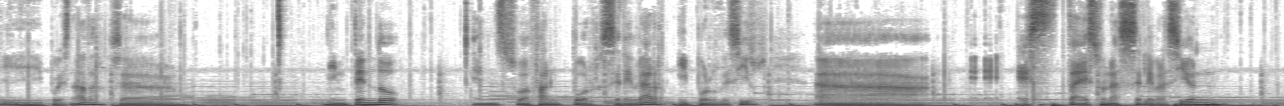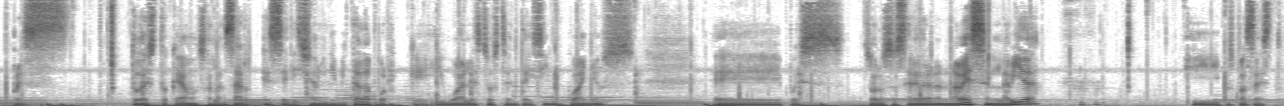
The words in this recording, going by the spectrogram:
Y pues nada, o sea, Nintendo en su afán por celebrar y por decir, ah, esta es una celebración, pues todo esto que vamos a lanzar es edición limitada porque igual estos 35 años eh, pues solo se celebran una vez en la vida y pues pasa esto.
